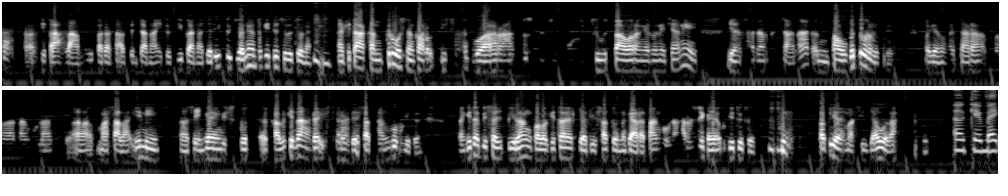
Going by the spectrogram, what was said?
eh, kita alami pada saat bencana itu tiba. Nah, jadi tujuannya untuk itu sebetulnya. Nah, kita akan terus dan kalau bisa 200 juta orang Indonesia ini ya sadar bencana dan tahu betul gitu bagaimana cara menanggulangi uh, masalah ini. Nah, sehingga yang disebut uh, kalau kita ada istilah desa tangguh gitu. Nah, kita bisa bilang kalau kita jadi satu negara tangguh. Nah, harusnya kayak begitu tuh. Tapi ya masih jauh lah. Oke baik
